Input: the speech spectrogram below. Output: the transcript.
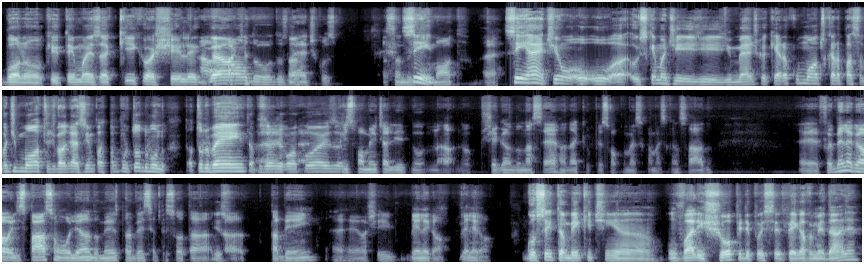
Bom, o que tem mais aqui que eu achei legal. Ah, a parte do, dos ah. médicos passando Sim. de moto. É. Sim, é, tinha o, o, o esquema de, de, de, médico que era com moto, os caras passavam de moto devagarzinho, passavam por todo mundo. Tá tudo bem, tá precisando é, de alguma é. coisa. Principalmente ali no, na, no, chegando na serra, né? Que o pessoal começa a ficar mais cansado. É, foi bem legal, eles passam olhando mesmo para ver se a pessoa tá, tá, tá, bem. É, eu achei bem legal, bem legal. Gostei também que tinha um vale chopp, depois você pegava medalha.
